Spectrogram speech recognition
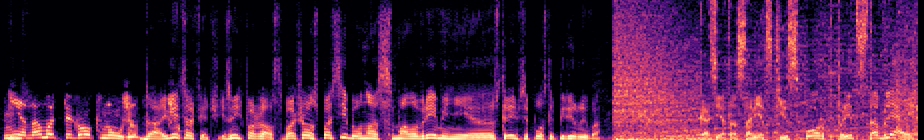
Не, нам этот игрок нужен. Да, Евгений Серафимович, извините, пожалуйста, большое вам спасибо. У нас мало времени. Э, Встретимся после перерыва. Газета «Советский спорт» представляет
